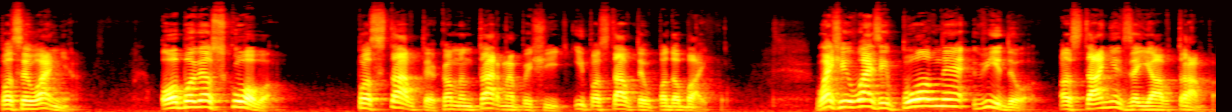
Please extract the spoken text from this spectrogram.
посилання. Обов'язково поставте коментар, напишіть і поставте вподобайку. Вашій увазі повне відео останніх заяв Трампа.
